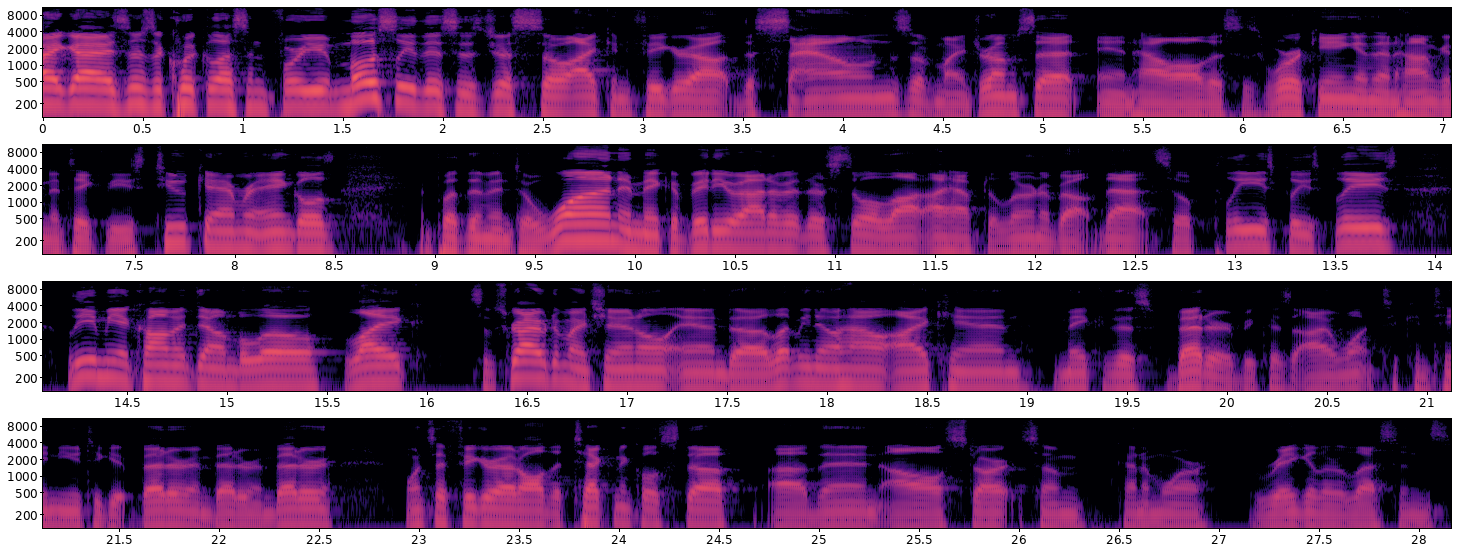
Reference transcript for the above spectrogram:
All right, guys, there's a quick lesson for you. Mostly, this is just so I can figure out the sounds of my drum set and how all this is working, and then how I'm going to take these two camera angles and put them into one and make a video out of it. There's still a lot I have to learn about that. So please, please, please leave me a comment down below, like, subscribe to my channel, and uh, let me know how I can make this better because I want to continue to get better and better and better. Once I figure out all the technical stuff, uh, then I'll start some kind of more regular lessons.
